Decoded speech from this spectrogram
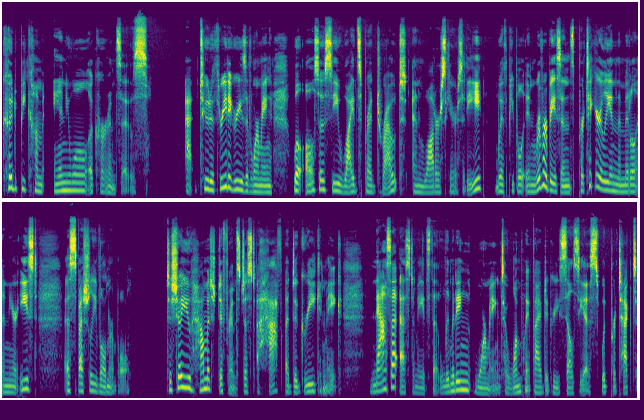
could become annual occurrences. At 2 to 3 degrees of warming, we'll also see widespread drought and water scarcity, with people in river basins, particularly in the Middle and Near East, especially vulnerable. To show you how much difference just a half a degree can make, NASA estimates that limiting warming to 1.5 degrees Celsius would protect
